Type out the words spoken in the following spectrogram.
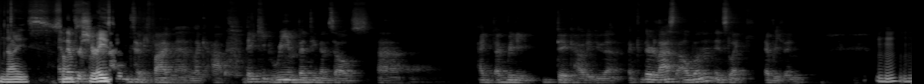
Nice. And then for sure, amazing. 1975 man, like uh, they keep reinventing themselves. Uh, I I really dig how they do that. Like their last album, it's like everything. hmm hmm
